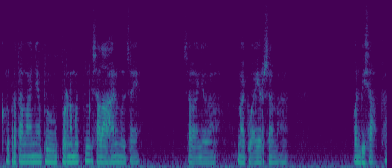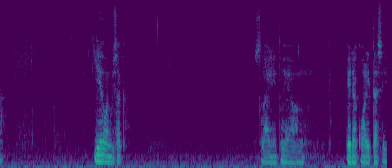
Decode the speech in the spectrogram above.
Gol pertamanya Bro Bournemouth pun kesalahan menurut saya. Salahnya Maguire sama Wan Bisaka iya Wan Bisaka selain itu ya emang beda kualitas sih.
